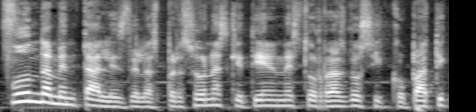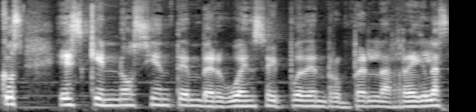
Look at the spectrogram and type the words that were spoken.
fundamentales de las personas que tienen estos rasgos psicopáticos es que no sienten vergüenza y pueden romper las reglas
